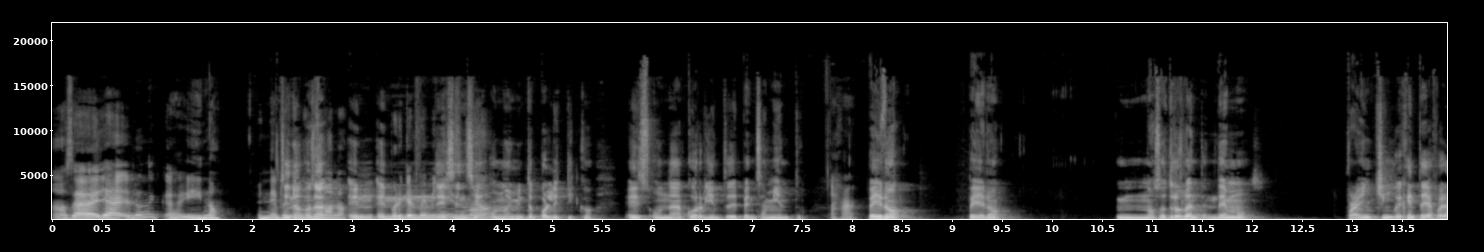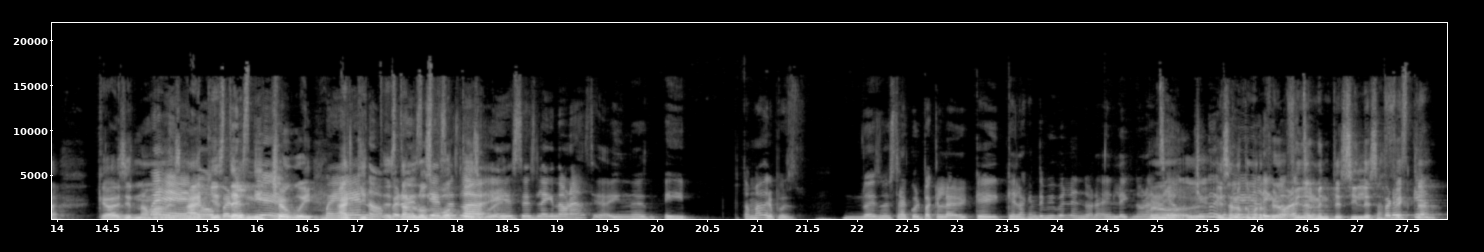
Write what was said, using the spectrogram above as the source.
o sea, ya lo único y no, en el Sí, no, o sea, no. en, en Porque el feminismo- esencia, un movimiento político es una corriente de pensamiento. Ajá. Pero, pero, nosotros lo entendemos. Por ahí un chingo de gente allá afuera que va a decir, no mames, Bueno, aquí está el es que- nicho, güey. bueno, aquí pero están es los que votos, güey. Esa es la ignorancia. Y, no es- y puta madre, pues no es nuestra culpa que la, que, que la gente vive en la, ignora- en la ignorancia. Pero eh, es a lo que me refiero. Finalmente sí les afecta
